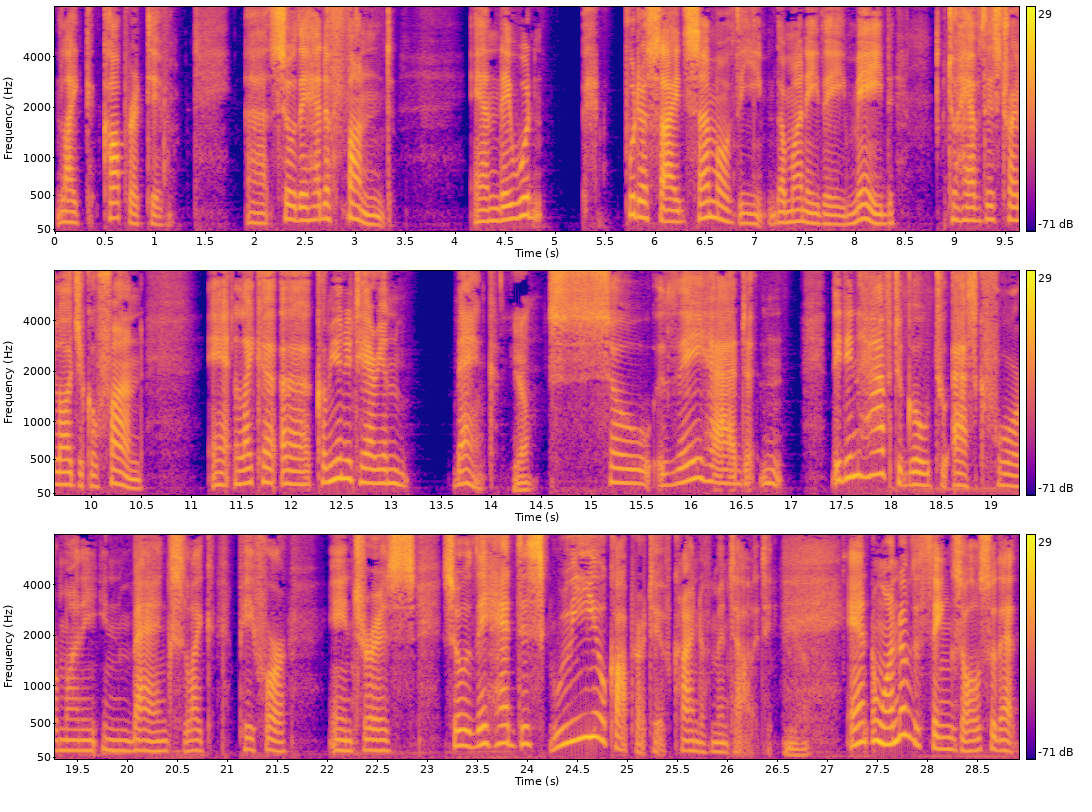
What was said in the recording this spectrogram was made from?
like cooperative. Uh, so they had a fund and they would put aside some of the, the money they made to have this trilogical fund, and like a, a communitarian bank. Yeah. So they had, they didn't have to go to ask for money in banks, like pay for interests. So they had this real cooperative kind of mentality. And one of the things also that,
